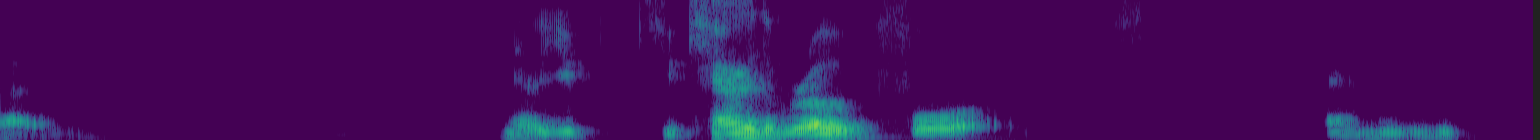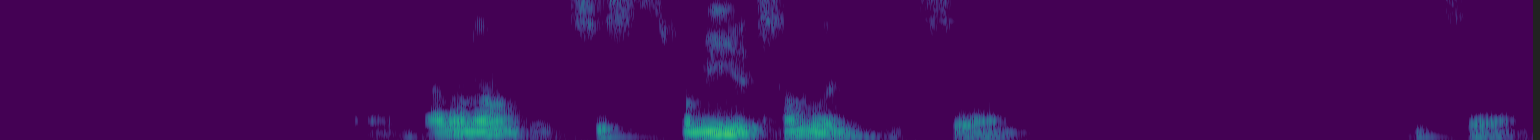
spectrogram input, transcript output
uh, you know, you you carry the robe for, and you, I don't know. It's just for me, it's humbling. It's uh, it's. Uh,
